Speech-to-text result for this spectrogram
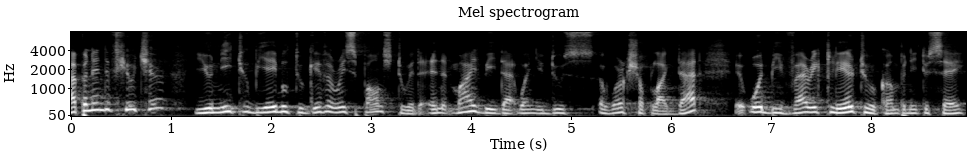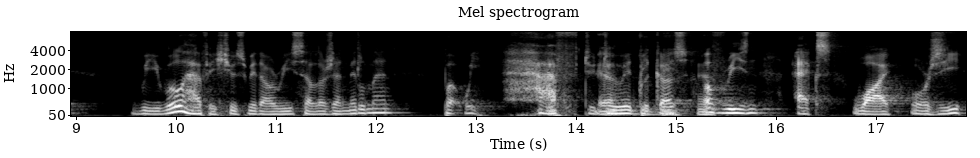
happen in the future you need to be able to give a response to it and it might be that when you do a workshop like that it would be very clear to a company to say we will have issues with our resellers and middlemen but we have to Yeah, do it could be, because yeah. of reason X, Y, or Z,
